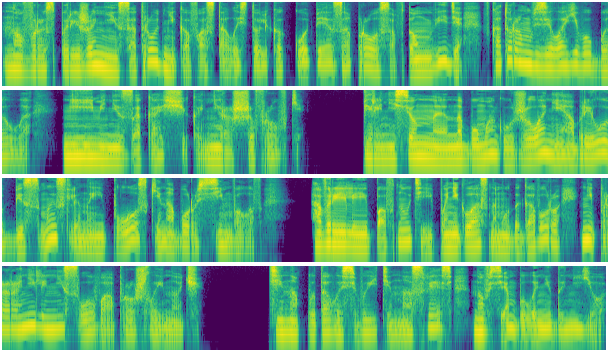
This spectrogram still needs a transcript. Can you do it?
Но в распоряжении сотрудников осталась только копия запроса в том виде, в котором взяла его Белла, ни имени заказчика, ни расшифровки. Перенесенное на бумагу желание обрело бессмысленный и плоский набор символов. Аврелий и Пафнутий по негласному договору не проронили ни слова о прошлой ночи. Тина пыталась выйти на связь, но всем было не до нее.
